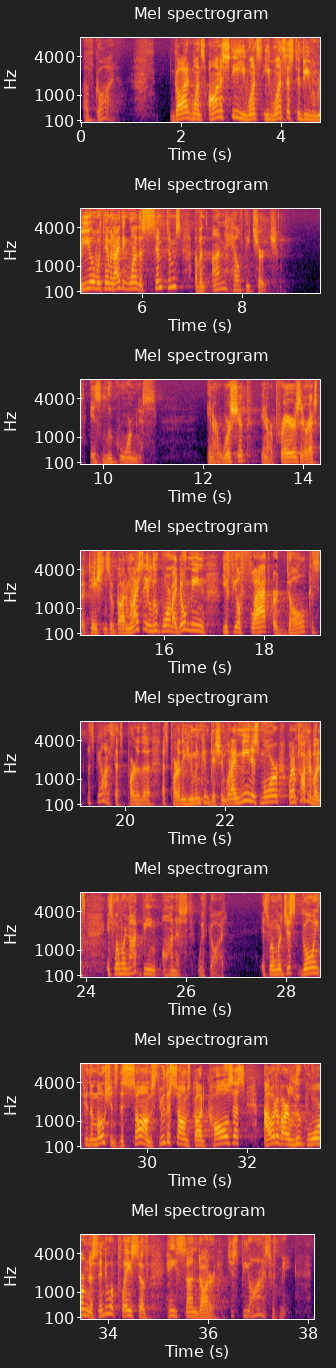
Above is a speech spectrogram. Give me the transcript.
of God. God wants honesty. He wants, he wants us to be real with Him. And I think one of the symptoms of an unhealthy church is lukewarmness in our worship, in our prayers, in our expectations of God. And when I say lukewarm, I don't mean you feel flat or dull, because let's be honest, that's part of the that's part of the human condition. What I mean is more what I'm talking about. It's, it's when we're not being honest with God. It's when we're just going through the motions. The Psalms, through the Psalms, God calls us out of our lukewarmness into a place of, hey, son, daughter, just be honest with me.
